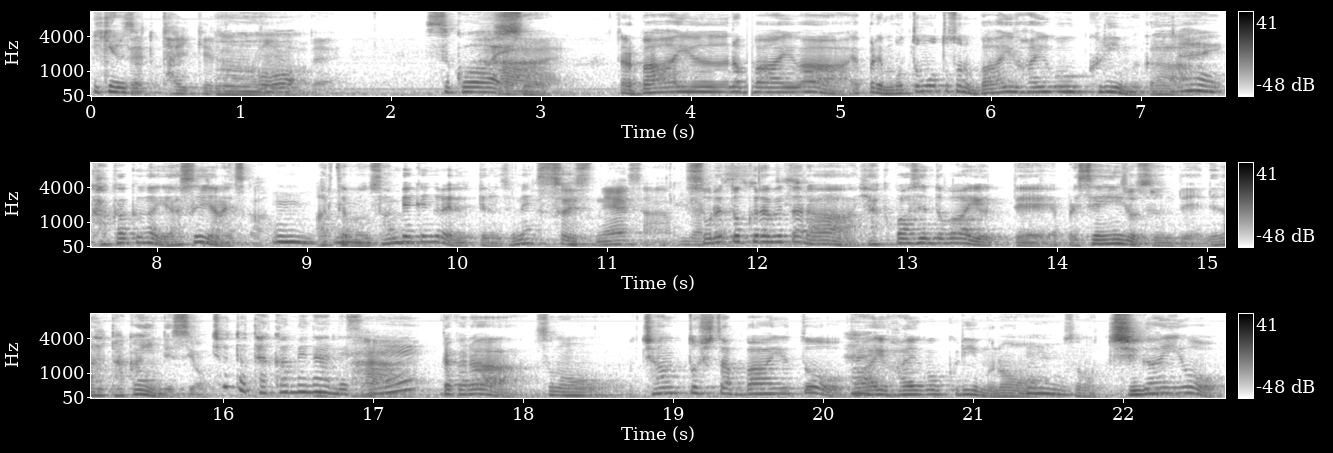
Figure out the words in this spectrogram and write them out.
いけるぞと。絶対いけるっていうので、すごい、はい。そうただバー油の場合はやっぱりもともとそのバー油配合クリームがはい。価格が安いじゃないですか、うん。あれ多分うん。300円ぐらいで売ってるんですよね、そうですね。300それと比べたら100%バー油ってやっぱり1000円以上するんで値段高いんですよ。ちょっと高めなんですね、はい。だからそのちゃんとしたバー油とバー油配合クリームのうん。その違いを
